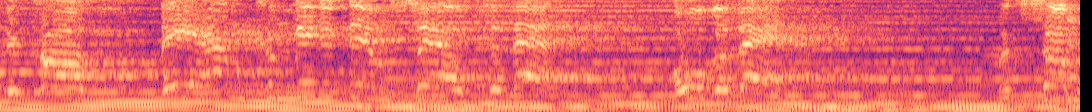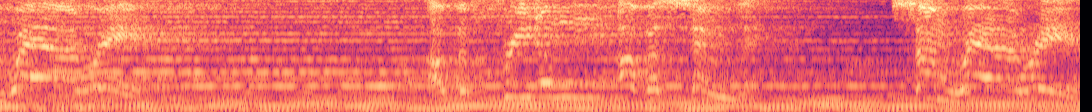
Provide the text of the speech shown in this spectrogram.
because they haven't committed themselves to that over that. But somewhere I read of the freedom of assembly. Somewhere I read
